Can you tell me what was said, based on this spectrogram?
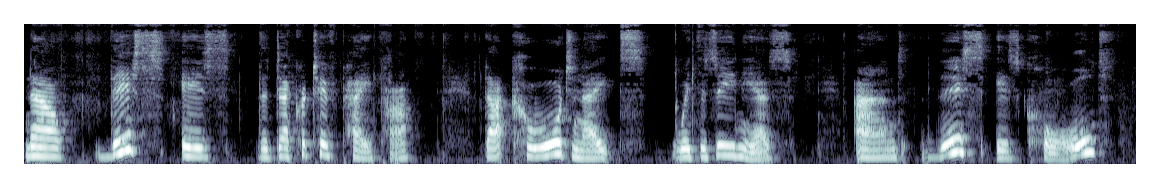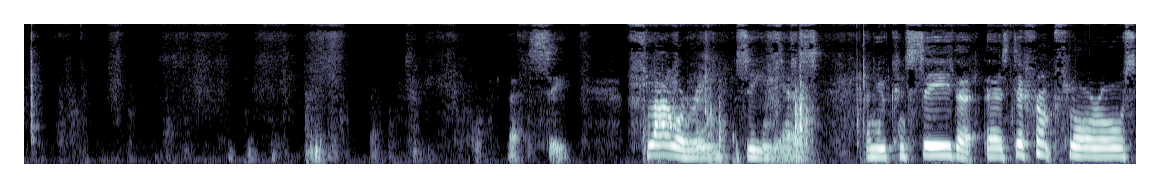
Now, this is the decorative paper that coordinates with the zinnias. And this is called let's see, flowering zinnias. And you can see that there's different florals.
